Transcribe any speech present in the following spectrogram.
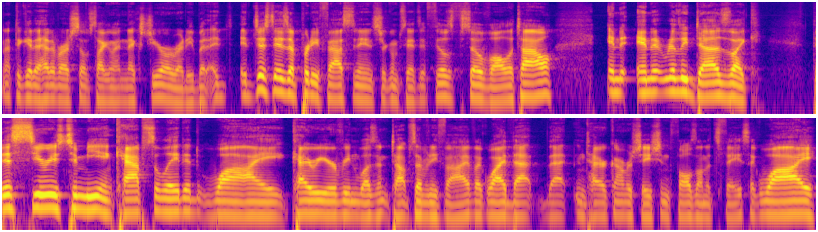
Not to get ahead of ourselves talking about next year already, but it, it just is a pretty fascinating circumstance. It feels so volatile, and and it really does like this series to me encapsulated why Kyrie Irving wasn't top 75, like why that that entire conversation falls on its face. Like why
